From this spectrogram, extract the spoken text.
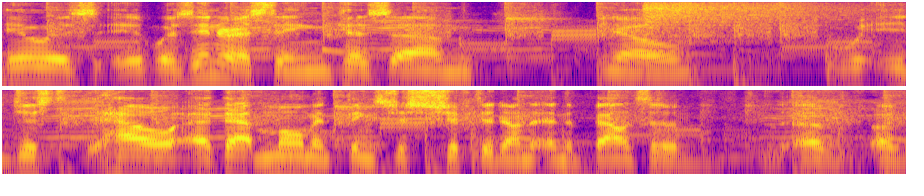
it was it was interesting because um, you know it just how at that moment things just shifted on the, and the balance of of, of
